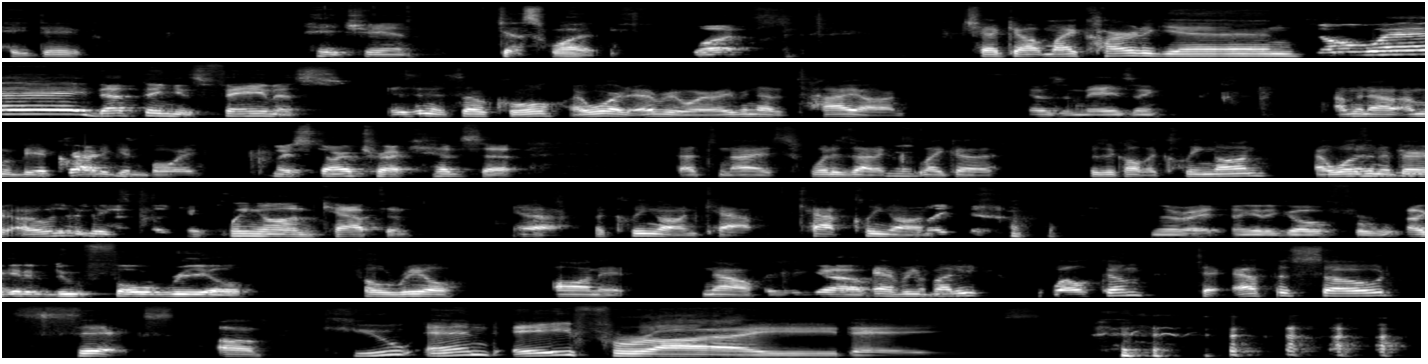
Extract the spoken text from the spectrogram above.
Hey, Dave. Hey, Chan. Guess what? What? Check out my cardigan. No way! That thing is famous. Isn't it so cool? I wore it everywhere. I even had a tie on. That was amazing. I'm gonna I'm gonna be a cardigan boy. My Star Trek headset. That's nice. What is that? A, like a what is it called? A Klingon? I wasn't a very I wasn't a big like a Klingon captain. Yeah, a Klingon cap. Cap Klingon. I like that. All right, I gotta go for I gotta do faux real. Faux real on it. Now there you go. Everybody, welcome to episode six of Q and A Fridays. that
